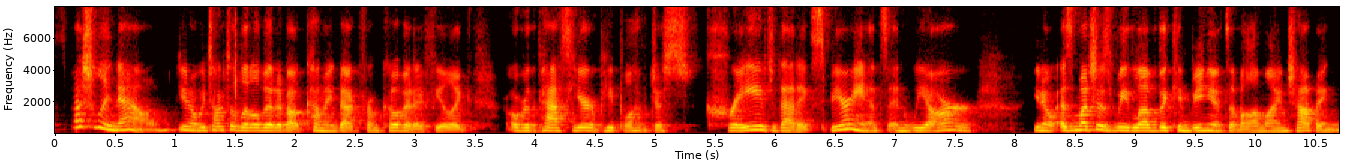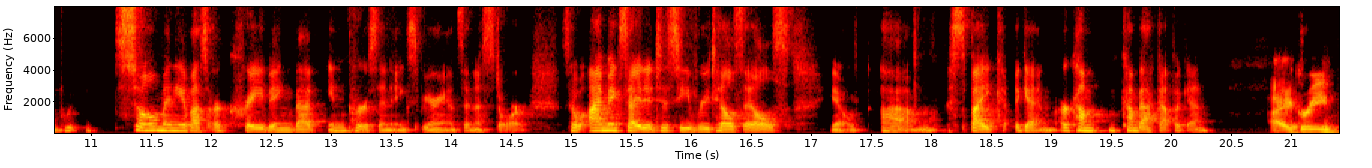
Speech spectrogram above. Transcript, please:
Especially now. You know we talked a little bit about coming back from covid. I feel like over the past year people have just craved that experience and we are you know as much as we love the convenience of online shopping so many of us are craving that in-person experience in a store. So i'm excited to see retail sales you know um, spike again or come come back up again. I agree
